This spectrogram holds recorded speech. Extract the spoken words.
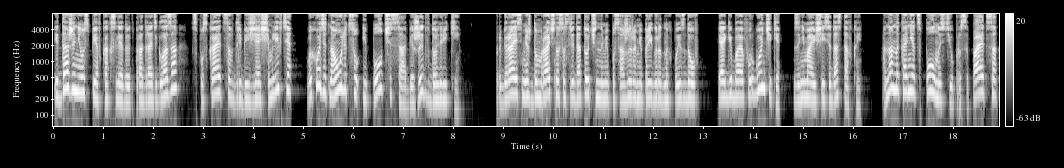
и, даже не успев как следует продрать глаза, спускается в дребезжащем лифте, выходит на улицу и полчаса бежит вдоль реки. Пробираясь между мрачно сосредоточенными пассажирами пригородных поездов и огибая фургончики, занимающиеся доставкой, она, наконец, полностью просыпается,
